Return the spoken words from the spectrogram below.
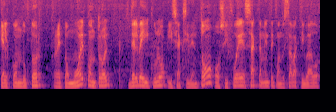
que el conductor retomó el control del vehículo y se accidentó o si fue exactamente cuando estaba activado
